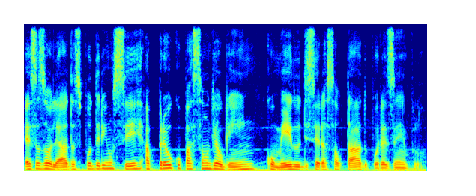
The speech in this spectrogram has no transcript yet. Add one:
essas olhadas poderiam ser a preocupação de alguém com medo de ser assaltado, por exemplo.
